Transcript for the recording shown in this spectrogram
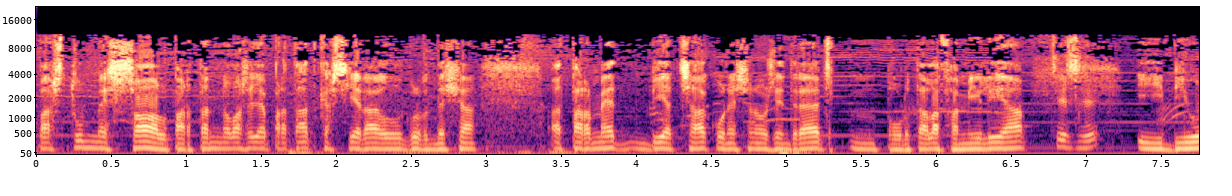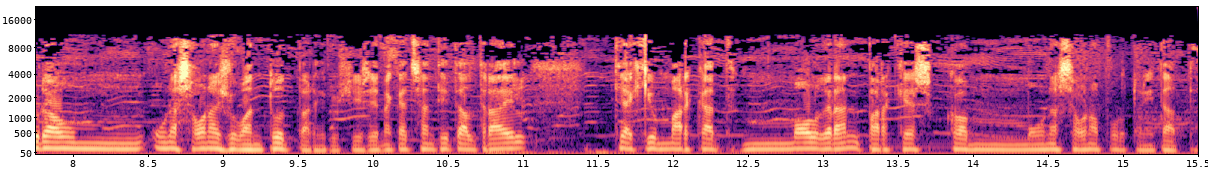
vas tu més sol, per tant no vas allà apretat que si ara el grup deixa et permet viatjar, conèixer nous indrets, portar la família Sí, sí. i viure un, una segona joventut, per dir-ho així. En aquest sentit, el trail té aquí un mercat molt gran perquè és com una segona oportunitat.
